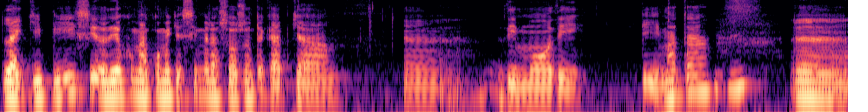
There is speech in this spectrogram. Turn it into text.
λαϊκή ποίηση, δηλαδή έχουμε ακόμα και σήμερα σώζονται κάποια ε, δημόδι ποίηματα. Μμμ. Ε,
